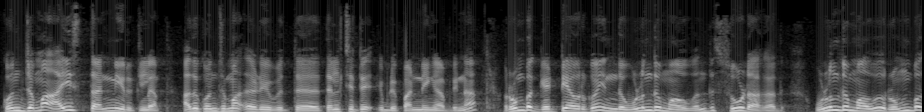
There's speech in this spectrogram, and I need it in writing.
கொஞ்சமாக ஐஸ் தண்ணி இருக்குல்ல அது கொஞ்சமாக தெ- தெளிச்சிட்டு இப்படி பண்ணீங்க அப்படின்னா ரொம்ப கெட்டியாக இருக்கும். இந்த உளுந்து மாவு வந்து சூடாகாது. உளுந்து மாவு ரொம்ப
